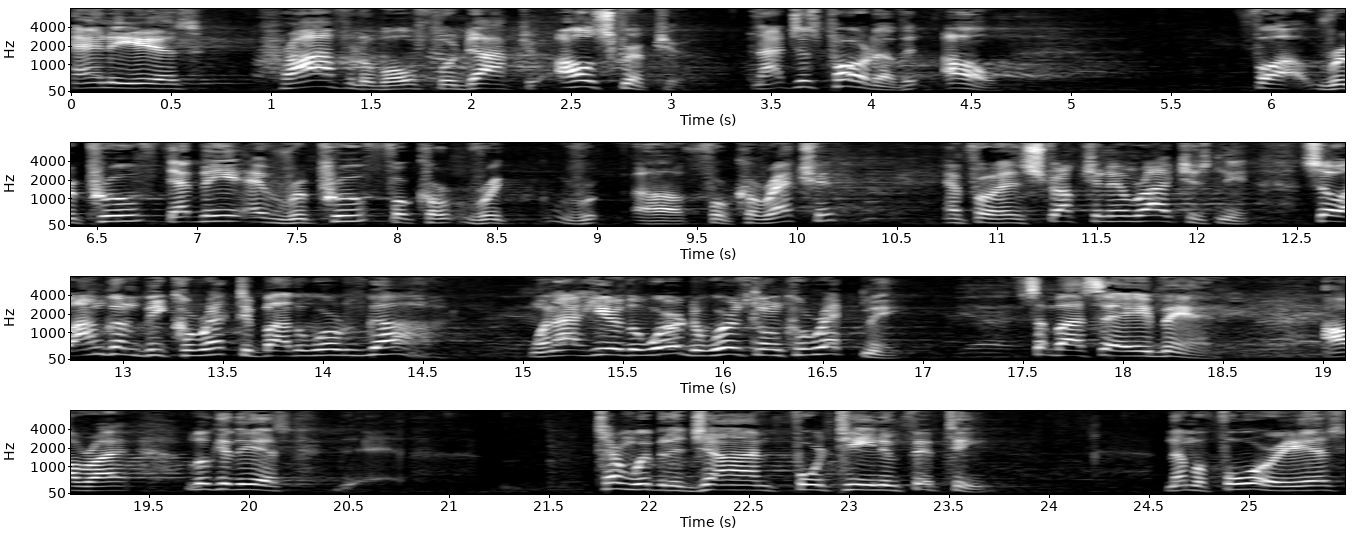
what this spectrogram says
and he is profitable for doctrine. All scripture, not just part of it, all for reproof. That means reproof for, uh, for correction and for instruction in righteousness. So I'm going to be corrected by the word of God. When I hear the word, the word's going to correct me. Somebody say amen. amen. All right. Look at this. Turn with me to John 14 and 15. Number four is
